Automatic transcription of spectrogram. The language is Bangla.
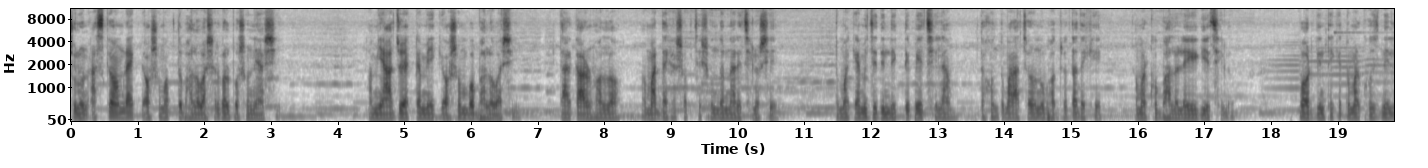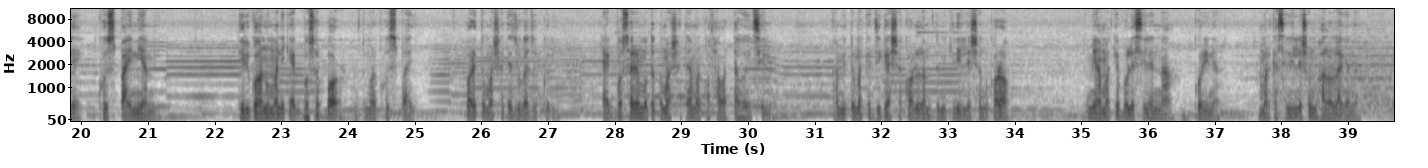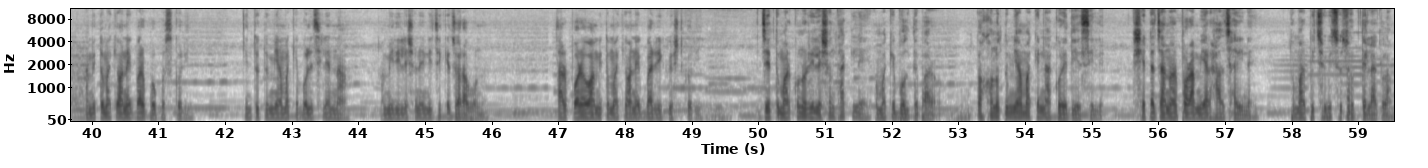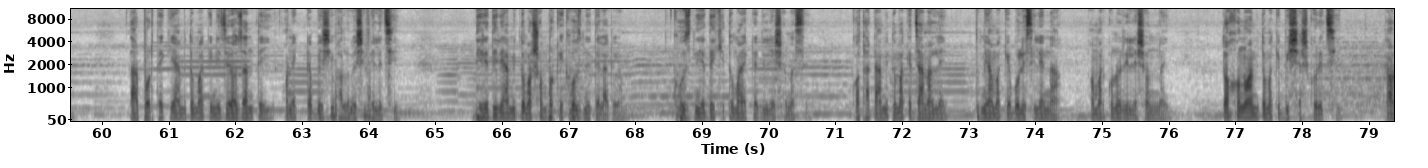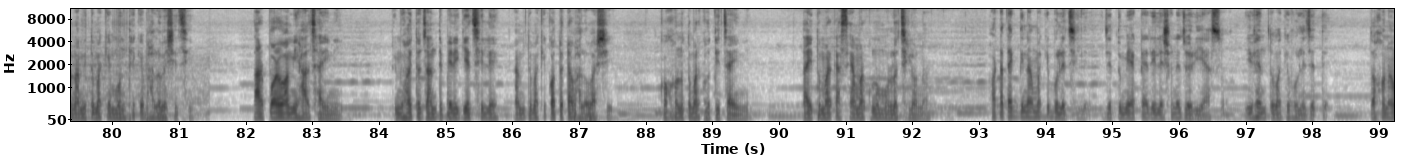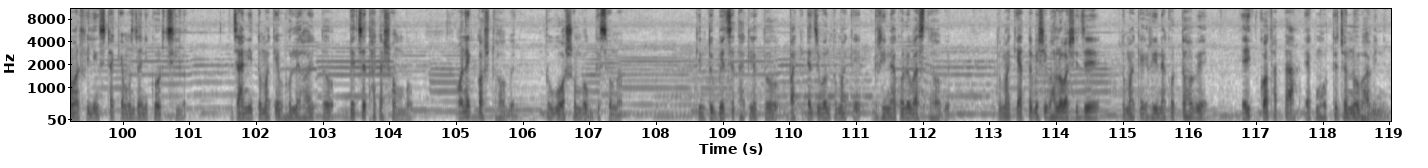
চলুন, আজকেও আমরা একটা অসমাপ্ত ভালোবাসার গল্প শুনে আসি। আমি আজও একটা মেয়েকে অসম্ভব ভালোবাসি। তার কারণ হলো, আমার দেখা সবচেয়ে সুন্দর নারী ছিল সে। তোমাকে আমি যেদিন দেখতে পেয়েছিলাম, তখন তোমার আচরণ ও ভদ্রতা দেখে আমার খুব ভালো লেগে গিয়েছিল। পরদিন থেকে তোমার খোঁজ নিলে খোঁজ পাইনি আমি। দীর্ঘ আনুমানিক এক বছর পর তোমার খোঁজ পাই। পরে তোমার সাথে যোগাযোগ করি। এক বছরের মতো তোমার সাথে আমার কথাবার্তা হয়েছিল। আমি তোমাকে জিজ্ঞাসা করলাম, তুমি কি রিলেশন করো? তুমি আমাকে বলেছিলে, না, করি না। আমার কাছে রিলেশন ভালো লাগে না। আমি তোমাকে অনেকবার প্রপোজ করি। কিন্তু তুমি আমাকে বলেছিলে, না, আমি রিলেশনে নিজেকে জড়াবো না। তারপরেও আমি তোমাকে অনেকবার রিকোয়েস্ট করি। যে তোমার কোনো রিলেশন থাকলে আমাকে বলতে পারো। তখনও তুমি আমাকে না করে দিয়েছিলে। সেটা জানার পর আমি আর হাল ছাড়ি নাই। তোমার পিছু পিছু ছুটতে লাগলাম। তারপর থেকে আমি তোমাকে নিজের অজান্তেই অনেকটা বেশি ভালোবেসে ফেলেছি। ধীরে ধীরে আমি তোমার সম্পর্কে খোঁজ নিতে লাগলাম। খোঁজ নিয়ে দেখি তোমার একটা রিলেশন আছে। কথাটা আমি তোমাকে জানালে তুমি আমাকে বলেছিলে, না, আমার কোনো রিলেশন নাই। তখনও আমি তোমাকে বিশ্বাস করেছি, কারণ আমি তোমাকে মন থেকে ভালোবেসেছি। তারপরেও আমি হাল ছাড়িনি। তুমি হয়তো জানতে পেরে গিয়েছিলে আমি তোমাকে কতটা ভালোবাসি। কখনো তোমার ক্ষতি চাইনি। তাই তোমার কাছে আমার কোনো মূল্য ছিল না। হঠাৎ একদিন আমাকে বলেছিলে যে তুমি একটা রিলেশনে জড়িয়ে আসো ইভেন তোমাকে ভুলে যেতে। তখন আমার ফিলিংসটা কেমন জানি করছিল। জানি তোমাকে ভুলে হয়তো বেঁচে থাকা সম্ভব। অনেক কষ্ট হবে, তবু অসম্ভব কিছু না। কিন্তু বেঁচে থাকলে তো বাকিটা জীবন তোমাকে ঘৃণা করে বাঁচতে হবে। তোমাকে এত বেশি ভালোবাসি যে তোমাকে ঘৃণা করতে হবে? এই কথাটা এক মুহূর্তের জন্য ভাবিনি।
